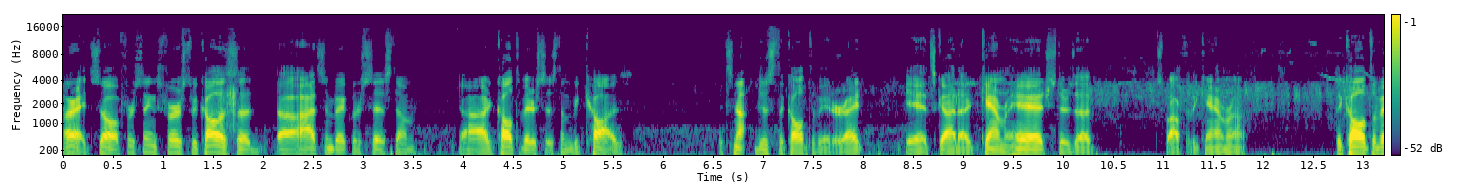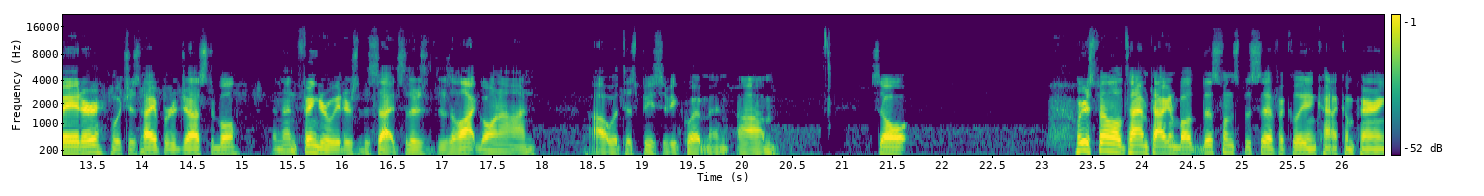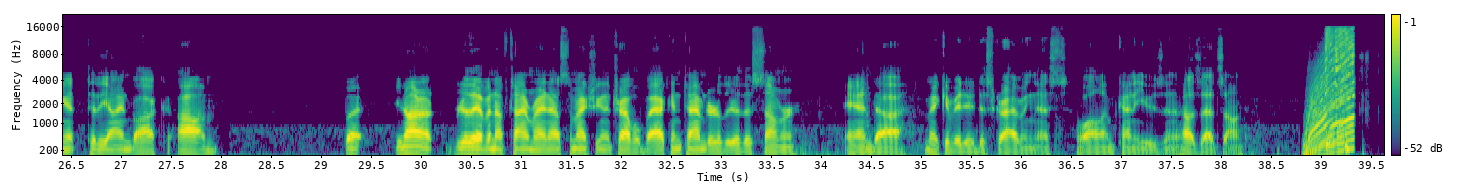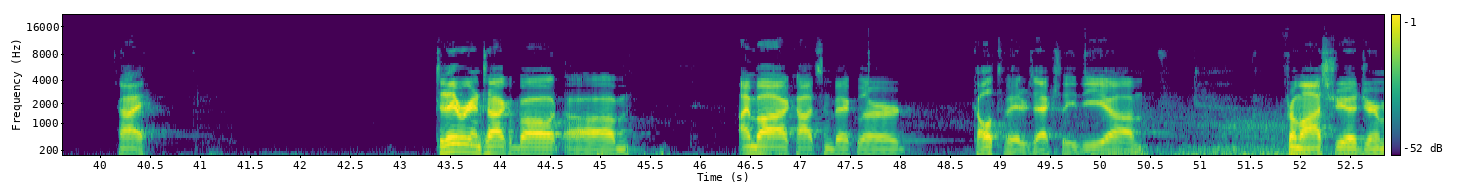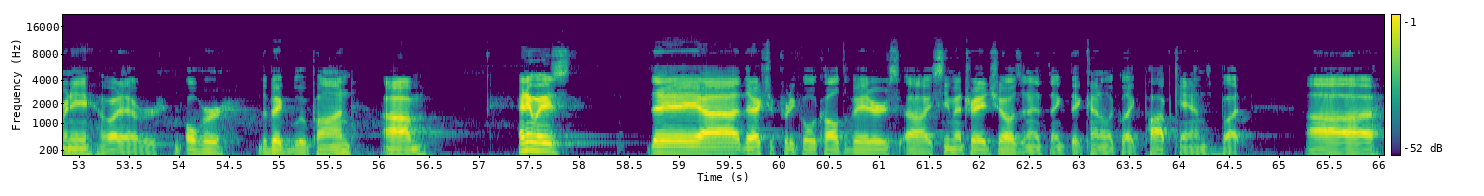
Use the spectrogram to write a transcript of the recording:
All right, so first things first, we call this a, a Hatzenbichler system, uh, cultivator system, because it's not just the cultivator, right? It's got a camera hitch, there's a spot for the camera, the cultivator, which is hyper adjustable, and then finger weeders besides. So there's there's a lot going on uh, with this piece of equipment. Um, so we're gonna spend a little time talking about this one specifically and kind of comparing it to the Einbock. Um, but you know, I don't really have enough time right now, so I'm actually going to travel back in time to earlier this summer and uh, make a video describing this while I'm kind of using it. How's that sound? Hi. Today we're going to talk about um, Einbock, Hodson Bickler, cultivators actually. The um, from Austria, Germany, whatever, over the big blue pond. Um, anyways, they uh, they're actually pretty cool cultivators. Uh, you see them at trade shows, and I think they kind of look like pop cans. But uh,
